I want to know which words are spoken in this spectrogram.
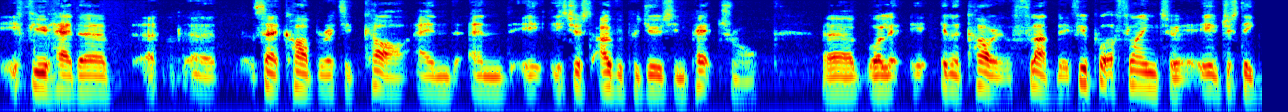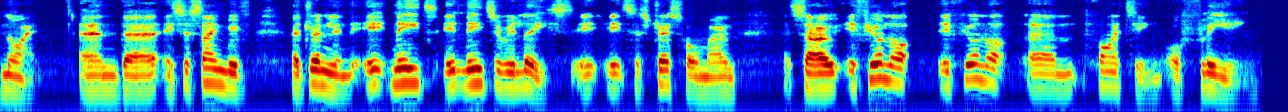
if you had a, a, a say a carbureted car and and it, it's just overproducing petrol. Uh, well, it, it, in a car it will flood, but if you put a flame to it, it'll just ignite. And uh, it's the same with adrenaline. It needs it needs a release. it's a stress hormone so if you're not if you're not um, fighting or fleeing,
